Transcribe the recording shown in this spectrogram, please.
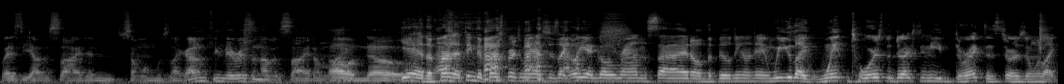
where's the other side? And someone was like, I don't think there is another side. I'm like, Oh no. Yeah, the first I think the first person we asked was like, "Oh yeah, go around the side of the building on there." And we like went towards the direction he directed us towards, and we're like,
